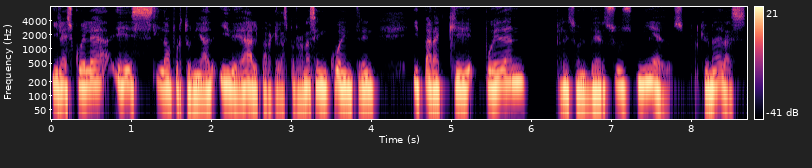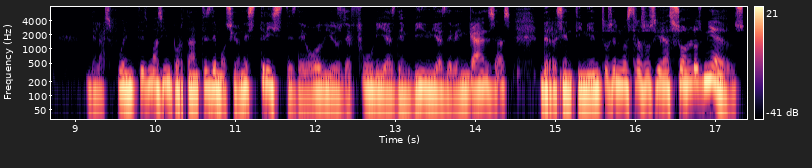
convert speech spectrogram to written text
Y la escuela es la oportunidad ideal para que las personas se encuentren y para que puedan resolver sus miedos, porque una de las de las fuentes más importantes de emociones tristes, de odios, de furias, de envidias, de venganzas, de resentimientos en nuestra sociedad son los miedos.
